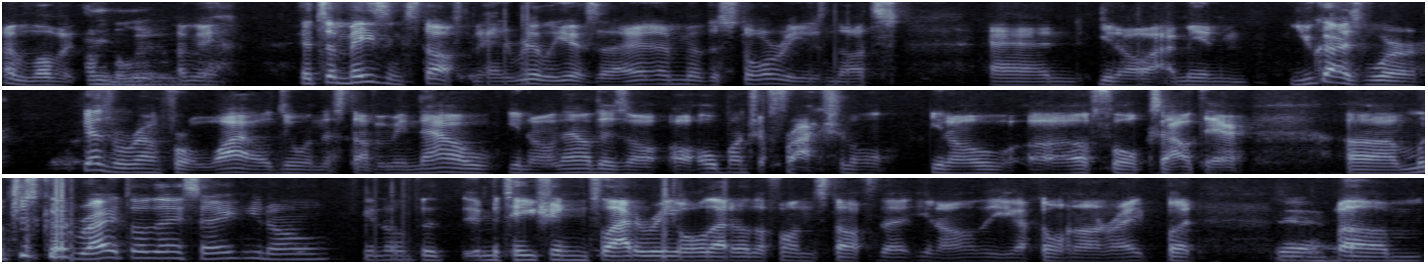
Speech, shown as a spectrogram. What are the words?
I love it. Unbelievable. I mean, it's amazing stuff, man. It really is. I, I mean, the story is nuts, and you know, I mean, you guys were you guys were around for a while doing this stuff. I mean, now you know, now there's a, a whole bunch of fractional, you know, uh, folks out there, um, which is good, right? Though they say, you know, you know, the imitation, flattery, all that other fun stuff that you know that you got going on, right? But Yeah. um,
